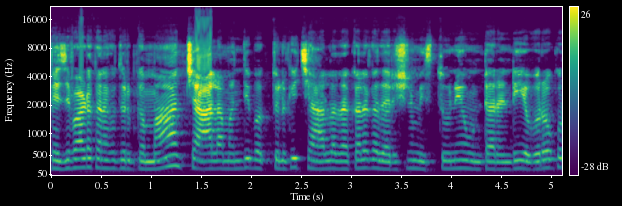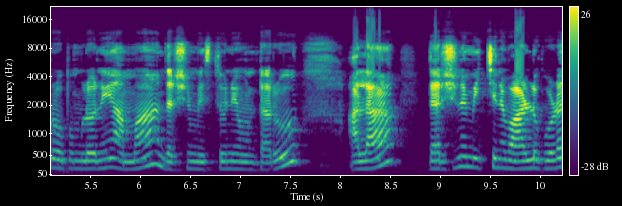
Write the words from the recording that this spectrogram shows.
బెజవాడ కనకదుర్గమ్మ చాలామంది భక్తులకి చాలా రకాలుగా దర్శనం ఇస్తూనే ఉంటారండి. ఎవరో ఒక రూపంలోనే అమ్మ దర్శనం ఇస్తూనే ఉంటారు. అలా దర్శనం ఇచ్చిన వాళ్ళు కూడా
